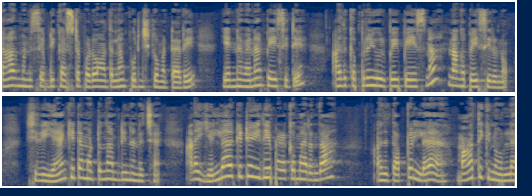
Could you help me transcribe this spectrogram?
யார் மனசு எப்படி கஷ்டப்படும் அதெல்லாம் புரிஞ்சுக்க மாட்டார். என்ன வேணால் பேசிட்டு அதுக்கப்புறம் இவர் போய் பேசினா நாங்கள் பேசிடணும். சரி என்கிட்ட மட்டும்தான் அப்படின்னு நினச்சேன். ஆனால் எல்லார்கிட்டையும் இதே பழக்கமாக இருந்தால் அது தப்பு இல்லை மாற்றிக்கணும்ல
